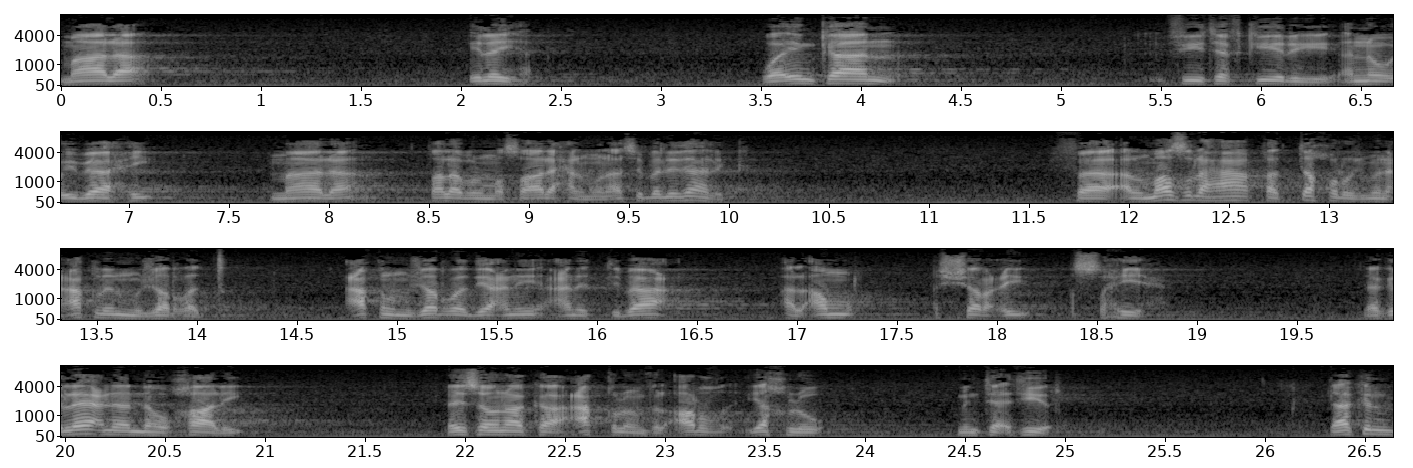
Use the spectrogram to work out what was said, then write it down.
مال إليها. وإن كان في تفكيره أنه إباحي مال طلب المصالح المناسبة لذلك. فالمصلحة قد تخرج من عقل مجرد. عقل مجرد يعني عن اتباع الأمر الشرعي الصحيح. لكن لا يعني أنه خالي. ليس هناك عقل في الأرض يخلو من تأثير. لكن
